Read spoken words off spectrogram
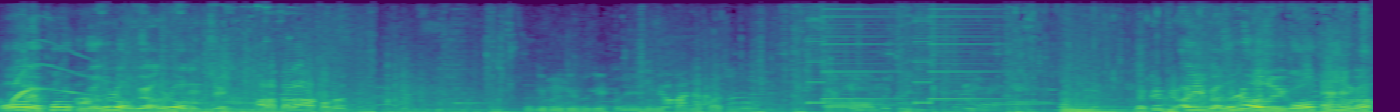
어야 방금 왜 올라가 왜안 올라가졌지? 하나 잘라놨거든? 여기 여기 여기 여기 방금 빠진 거. 아 맥크리. 맥클피 아니 왜안 올라가죠 이거? 맥크리.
